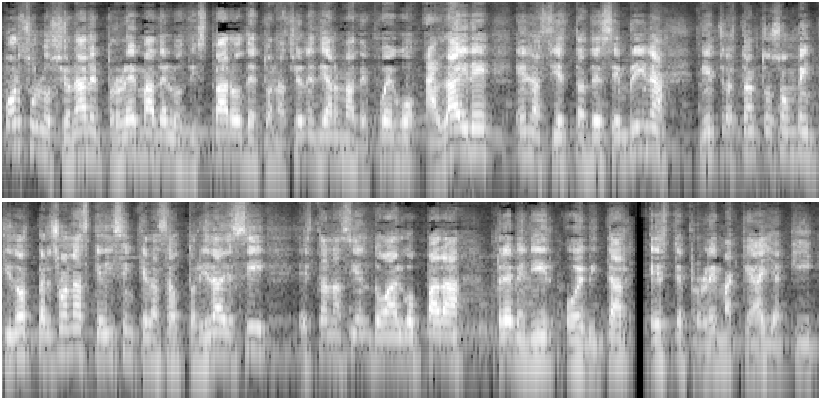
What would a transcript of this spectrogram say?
por solucionar el problema de los disparos, detonaciones de armas de fuego al aire en las fiestas de Sembrina. Mientras tanto, son 22 personas que dicen que las autoridades sí están haciendo algo para prevenir o evitar este problema que hay aquí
